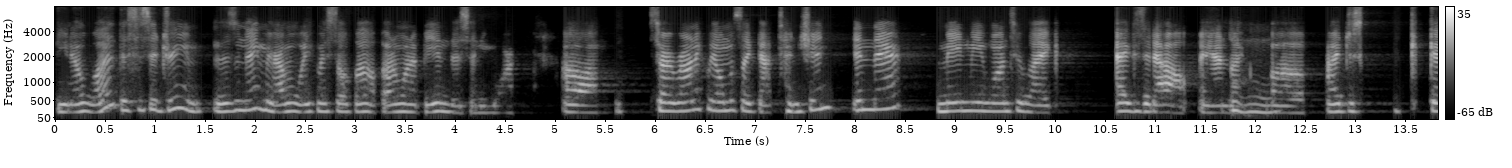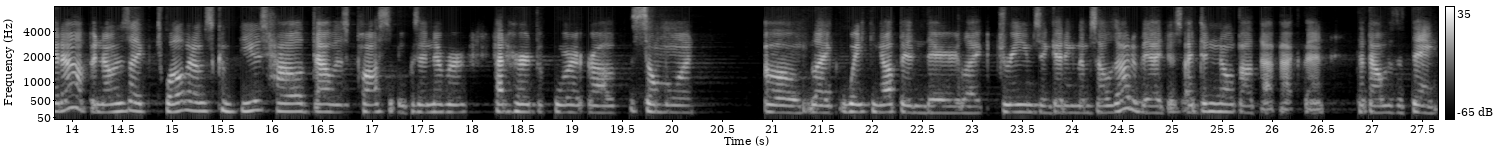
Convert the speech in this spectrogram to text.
you know what? This is a dream. This is a nightmare. I'm gonna wake myself up. I don't want to be in this anymore. Um, so ironically, almost like that tension in there made me want to like exit out and like mm-hmm. uh, I just get up and I was like 12 and I was confused how that was possible because I never had heard before of someone um like waking up in their like dreams and getting themselves out of it. I just i didn't know about that back then that that was a thing.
